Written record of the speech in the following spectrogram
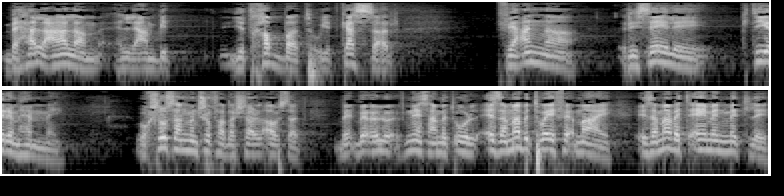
بهالعالم اللي عم يتخبط ويتكسر في عنا رسالة كتير مهمة. وخصوصا بنشوفها بالشرق الأوسط. بيقولوا ناس عم بتقول إذا ما بتوافق معي إذا ما بتآمن مثلي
